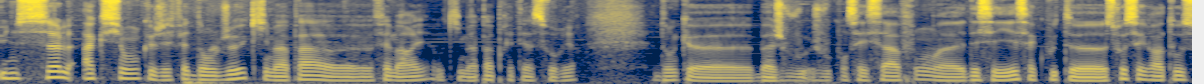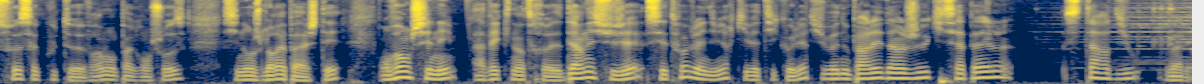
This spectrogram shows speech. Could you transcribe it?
une seule action que j'ai faite dans le jeu qui m'a pas euh, fait marrer ou qui m'a pas prêté à sourire. Donc euh, bah, je, vous, conseille ça à fond euh, d'essayer. Ça coûte soit c'est gratos, soit ça coûte vraiment pas grand chose. Sinon je l'aurais pas acheté. On va enchaîner avec notre dernier sujet. C'est toi Vladimir qui va t'y coller. Tu vas nous parler d'un jeu qui s'appelle Stardew Valley.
